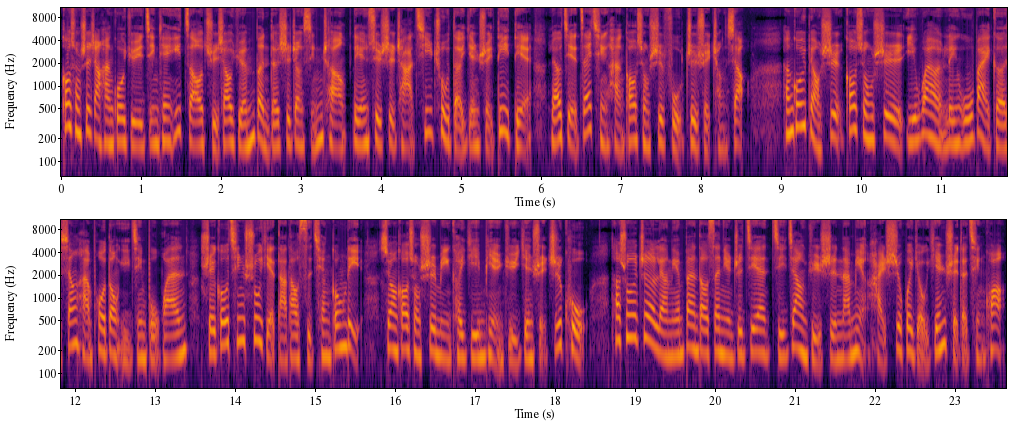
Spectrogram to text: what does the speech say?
高雄市长韩国瑜今天一早取消原本的市政行程，连续视察七处的淹水地点，了解灾情和高雄市府治水成效。韩国瑜表示，高雄市一万零五百个箱涵破洞已经补完，水沟清疏也达到四千公里，希望高雄市民可以免于淹水之苦。他说，这两年半到三年之间，急降雨时难免还是会有淹水的情况。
